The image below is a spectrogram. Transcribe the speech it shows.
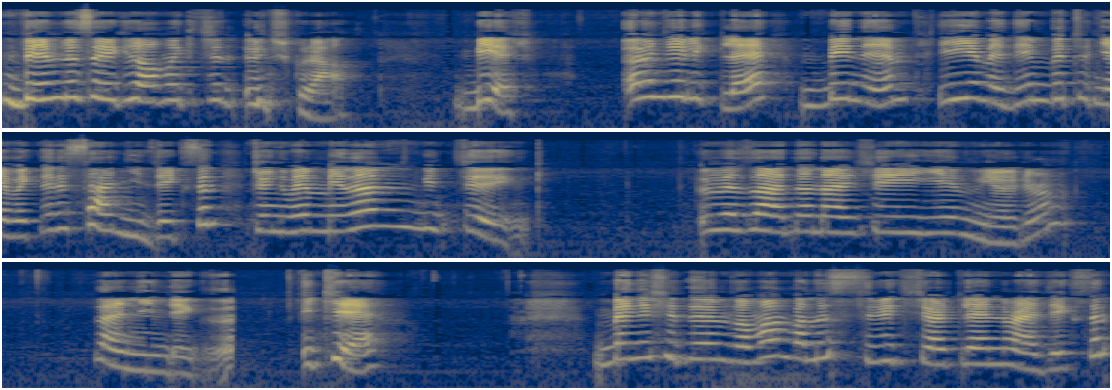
Benimle sevgili olmak için 3 kural. 1. Öncelikle benim yiyemediğim bütün yemekleri sen yiyeceksin. Çünkü benim midem küçük. Ve zaten her şeyi yiyemiyorum. Sen yiyeceksin. 2. Ben üşüdüğüm zaman bana sweatshirtlerini vereceksin.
